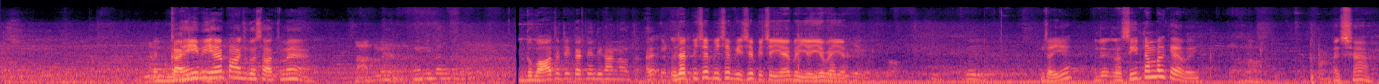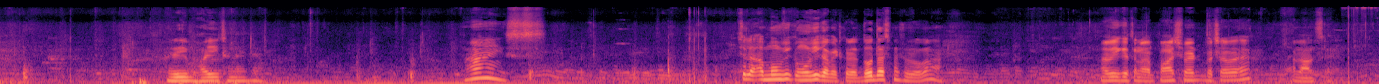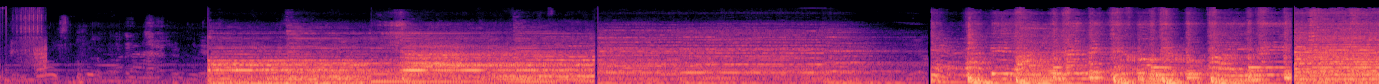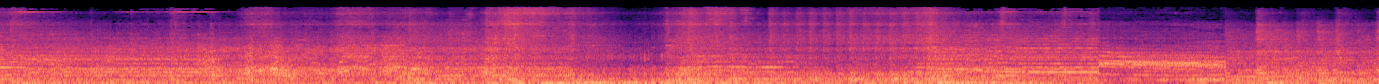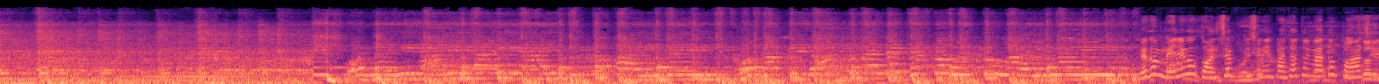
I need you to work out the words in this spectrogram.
कहीं भी है पाँच को साथ में? साथ में है दोबारा तो टिकट नहीं दिखाना होता। अरे इधर पीछे पीछे पीछे पीछे ये है भैया ये भैया। जाइए। रसीद नंबर क्या है भाई? अच्छा। अरे भाई ठंडा नाइस चलो, अब मूवी मूवी का वेट करो। दो दस में शुरू होगा ना? अभी कितना? पाँच मिनट बचा हुआ है। आराम से। कॉन्सेप्ट कुछ नहीं पता तो मैं तो पाँच में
